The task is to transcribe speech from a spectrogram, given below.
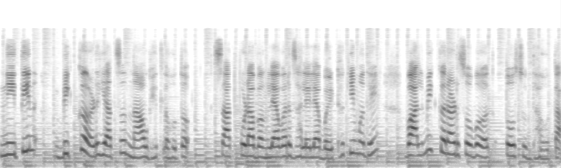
नितीन बिक्कड याचं नाव घेतलं होतं. सातपुडा बंगल्यावर झालेल्या बैठकीमध्ये वाल्मिक कराड सोबत तो सुद्धा होता.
